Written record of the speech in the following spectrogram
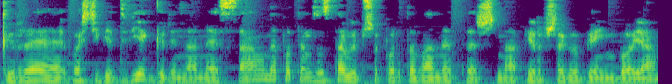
grę, właściwie dwie gry na NES-a. One potem zostały przeportowane też na pierwszego Game Boya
